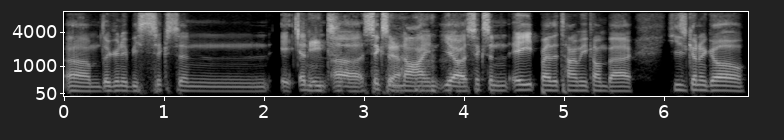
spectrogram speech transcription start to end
Um, they're gonna be six and eight and Eight. uh six Yeah. and nine. Yeah, six and eight by the time we come back. He's gonna go.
